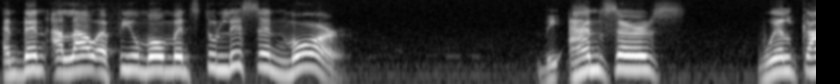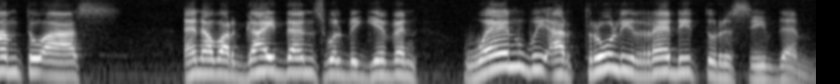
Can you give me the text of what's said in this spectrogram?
and then allow a few moments to listen more. The answers will come to us and our guidance will be given when we are truly ready to receive them.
